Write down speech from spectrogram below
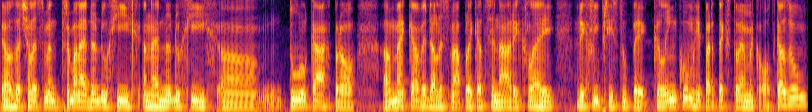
Jo, začali jsme třeba na jednoduchých, na jednoduchých uh, toolkách pro uh, Maca, vydali jsme aplikaci na rychlej, rychlý přístupy k linkům, hypertextovým jako odkazům.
